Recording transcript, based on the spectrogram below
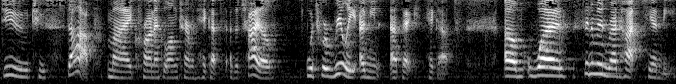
do to stop my chronic long term hiccups as a child, which were really, I mean, epic hiccups, um, was cinnamon red hot candy.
